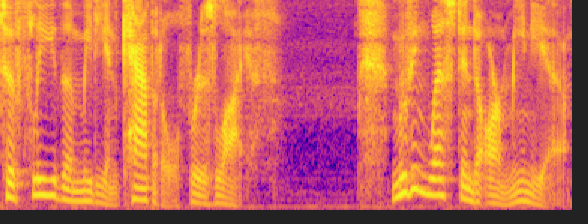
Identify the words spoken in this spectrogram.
to flee the Median capital for his life. Moving west into Armenia,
